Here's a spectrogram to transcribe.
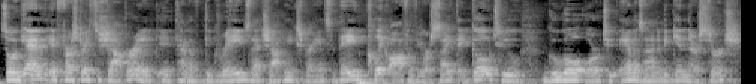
So again, it frustrates the shopper. It, it kind of degrades that shopping experience. They click off of your site. They go to Google or to Amazon to begin their search.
